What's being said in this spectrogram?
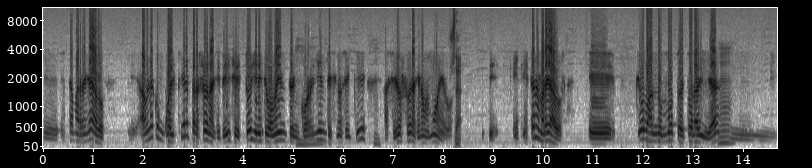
eh, está amargado. Eh, habla con cualquier persona que te dice estoy en este momento en Corrientes y no sé qué, hace dos horas que no me muevo. Este, están amargados. Eh, yo ando en moto de toda la vida y,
